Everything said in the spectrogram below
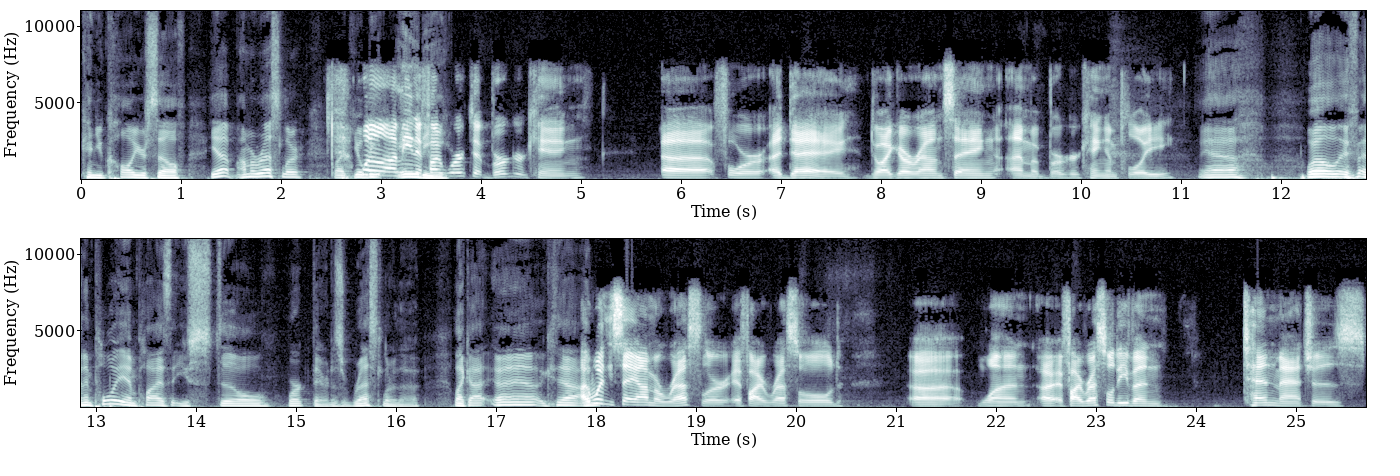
can you call yourself? Yep, I'm a wrestler. Like, you'll well, I mean, if I worked at Burger King uh, for a day, do I go around saying I'm a Burger King employee? Yeah. Well, if an employee implies that you still work there, does wrestler though? Like I, uh, yeah, I I'm- wouldn't say I'm a wrestler if I wrestled uh, one. Uh, if I wrestled even ten matches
